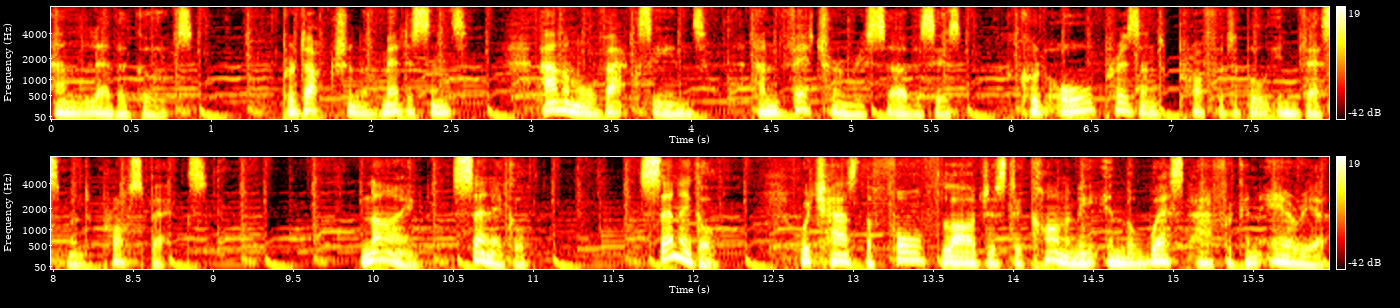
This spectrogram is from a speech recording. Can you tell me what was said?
and leather goods. Production of medicines, animal vaccines and veterinary services could all present profitable investment prospects. 9. Senegal Senegal which has the fourth largest economy in the West African area,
